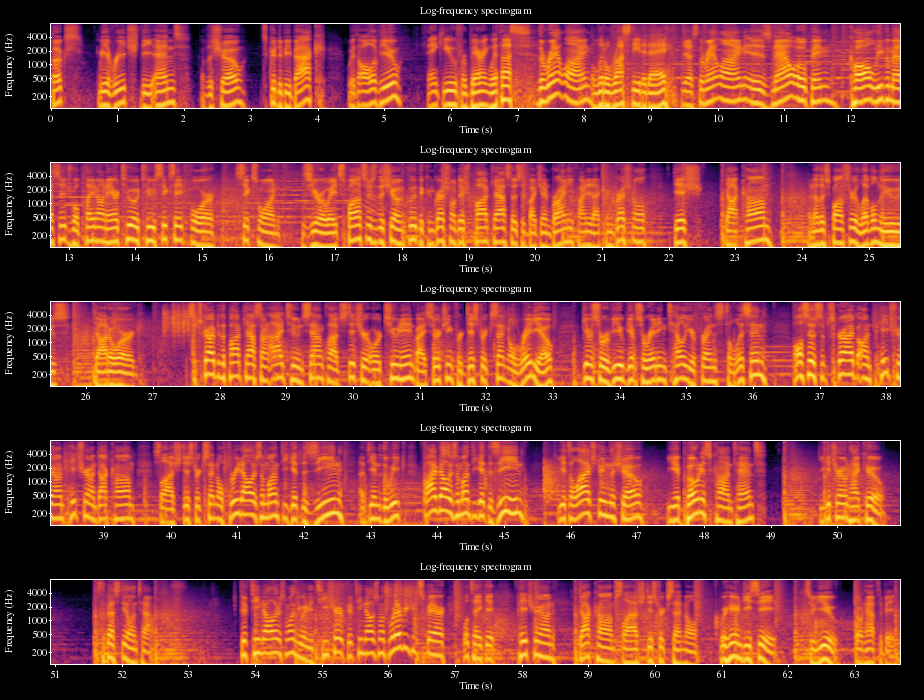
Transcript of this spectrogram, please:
Folks, we have reached the end of the show. It's good to be back with all of you. Thank you for bearing with us. The rant line. A little rusty today. yes, the rant line is now open. Call, leave a message. We'll play it on air 202 684 6108. Sponsors of the show include the Congressional Dish podcast hosted by Jen Briney. Find it at congressionaldish.com. Another sponsor, levelnews.org. Subscribe to the podcast on iTunes, SoundCloud, Stitcher, or tune in by searching for District Sentinel Radio. Give us a review, give us a rating, tell your friends to listen. Also, subscribe on Patreon, patreon.com slash District Sentinel. $3 a month, you get the zine at the end of the week. $5 a month, you get the zine. You get to live stream the show. You get bonus content. You get your own haiku. It's the best deal in town. $15 a month. You want to get a t-shirt? $15 a month. Whatever you can spare, we'll take it. Patreon.com slash District Sentinel. We're here in D.C., so you don't have to be.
